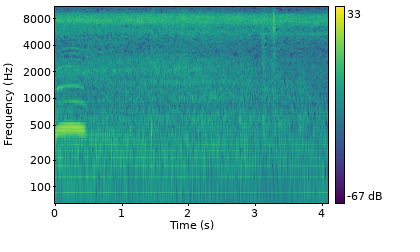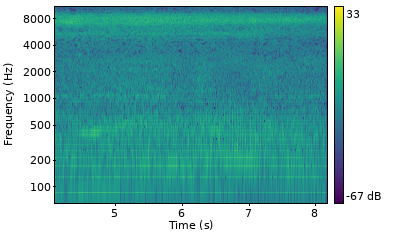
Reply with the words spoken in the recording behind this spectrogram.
Woo.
